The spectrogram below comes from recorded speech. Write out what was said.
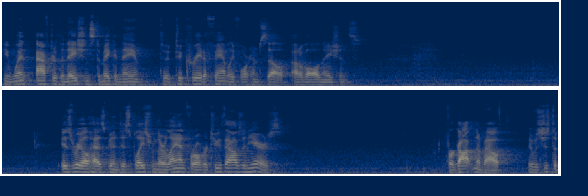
He went after the nations to make a name, to, to create a family for himself out of all nations. Israel has been displaced from their land for over 2,000 years. Forgotten about. It was just a,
